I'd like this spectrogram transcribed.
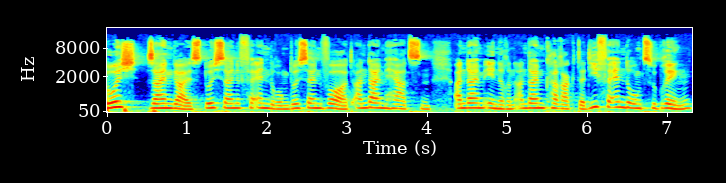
durch seinen Geist, durch seine Veränderung, durch sein Wort an deinem Herzen, an deinem Inneren, an deinem Charakter, die Veränderung zu bringen,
